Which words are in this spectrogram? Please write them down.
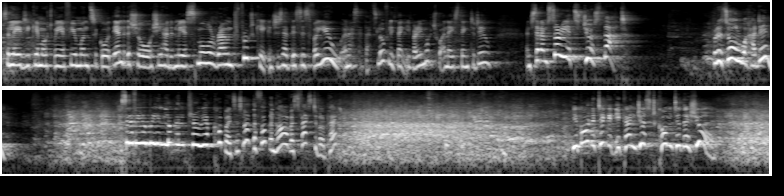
So a lady came up to me a few months ago at the end of the show. She handed me a small round fruit cake and she said, This is for you. And I said, That's lovely, thank you very much. What a nice thing to do. And she said, I'm sorry, it's just that. But it's all we had in. I said, Have you been looking through your cupboards? It's not the fucking Harvest Festival, pet. You bought a ticket, you can just come to the show.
